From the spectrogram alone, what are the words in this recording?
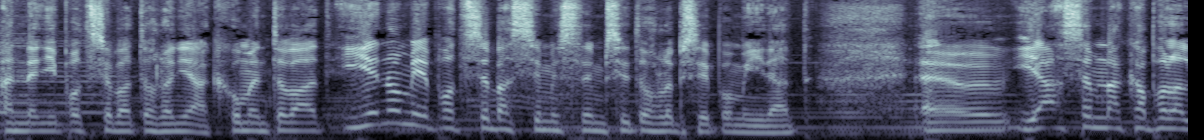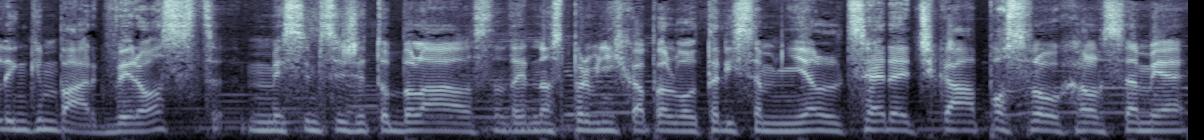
a není potřeba tohle nějak komentovat, jenom je potřeba si myslím si tohle připomínat. Uh, já jsem na kapele Linkin Park vyrost, myslím si, že to byla snad jedna z prvních kapel, o který jsem měl CDčka, poslouchal jsem je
